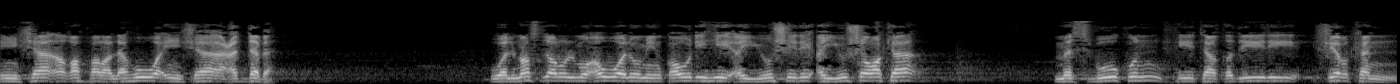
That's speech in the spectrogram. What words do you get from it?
إن شاء غفر له وإن شاء عذبه. والمصدر المؤول من قوله أن يشرك, أن يشرك مسبوك في تقدير شركا.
